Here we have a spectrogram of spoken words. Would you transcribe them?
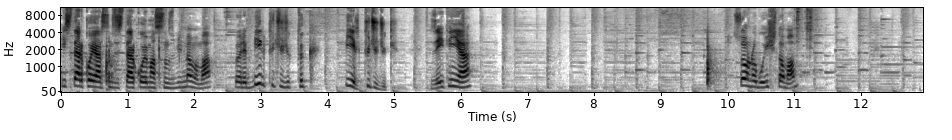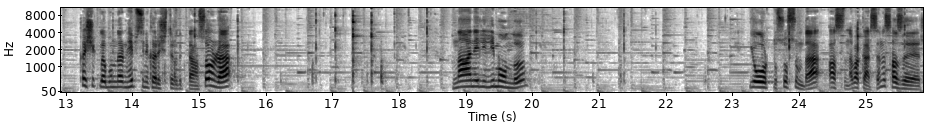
İster koyarsınız ister koymazsınız bilmem ama böyle bir küçücük tık, bir küçücük zeytinyağı. Sonra bu iş tamam. Kaşıkla bunların hepsini karıştırdıktan sonra naneli limonlu yoğurtlu sosum da aslına bakarsanız hazır.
